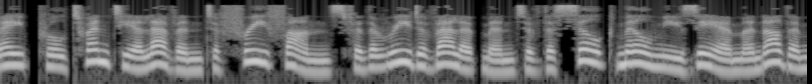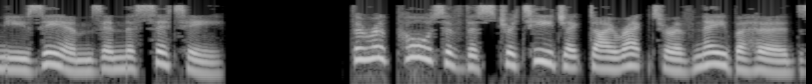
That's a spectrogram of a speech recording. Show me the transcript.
April 2011 to free funds for the redevelopment of the Silk Mill Museum and other museums in the city. The report of the Strategic Director of Neighbourhoods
